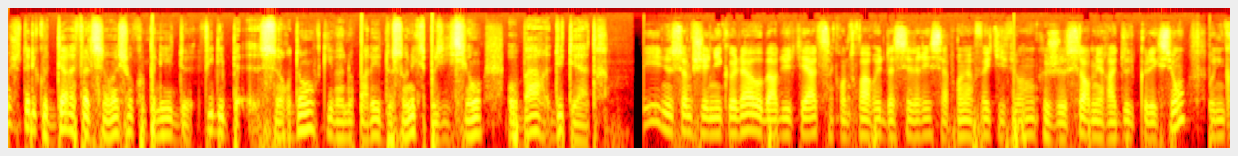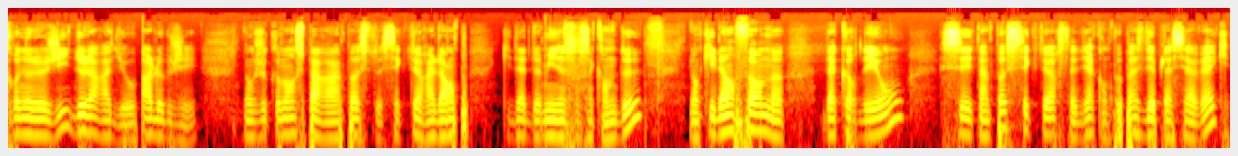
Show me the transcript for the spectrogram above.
je suis à l'écoute d'RFL je suis en compagnie de Philippe Sordon qui va nous parler de son exposition au bar du théâtre. Oui, nous sommes chez Nicolas au bar du théâtre, 53 rue de la Sellerie. C'est la première fois effectivement que je sors mes radios de collection pour une chronologie de la radio par l'objet. Donc je commence par un poste secteur à lampe qui date de 1952. Donc il est en forme d'accordéon. C'est un poste-secteur, c'est-à-dire qu'on ne peut pas se déplacer avec.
